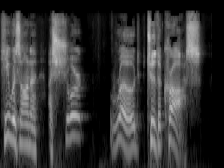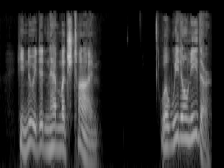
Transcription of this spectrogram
he was on a, a short road to the cross. He knew he didn't have much time. Well, we don't either.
